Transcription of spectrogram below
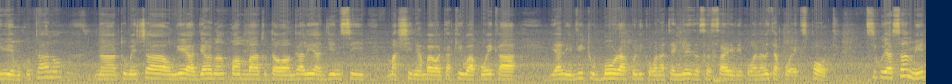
ile mkutano na tumeshaongea jana kwamba tutawaangalia jinsi mashine ambayo watakiwa kuweka yani vitu bora kuliko wanatengeneza sasa hivi kwa wanaweza ku export. Siku ya summit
